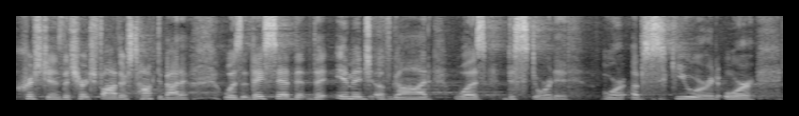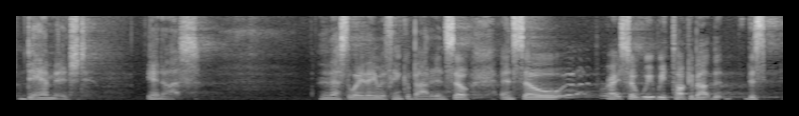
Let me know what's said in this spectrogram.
Christians, the church fathers talked about it was that they said that the image of God was distorted or obscured or damaged in us. And that's the way they would think about it. And so, and so right, so we, we talked about this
